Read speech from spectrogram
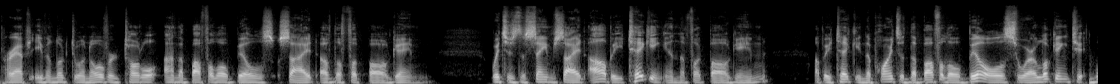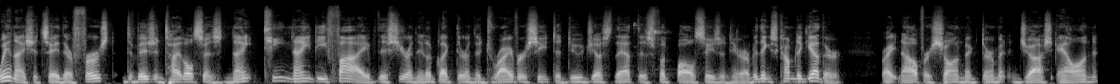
perhaps even look to an over total on the Buffalo Bills side of the football game, which is the same side I'll be taking in the football game. I'll be taking the points of the Buffalo Bills, who are looking to win, I should say, their first division title since 1995 this year, and they look like they're in the driver's seat to do just that this football season here. Everything's come together right now for Sean McDermott and Josh Allen.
